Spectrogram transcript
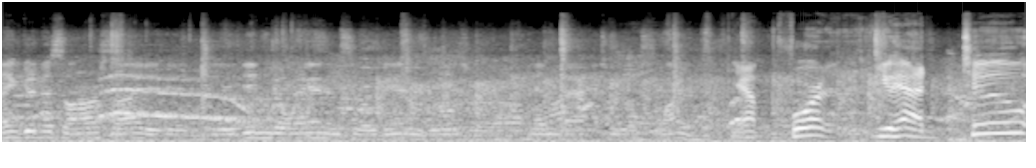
thank goodness on our side it, it, it didn't go in, and so again the girls were uh, heading back to us line. Yep. Four. You had two.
